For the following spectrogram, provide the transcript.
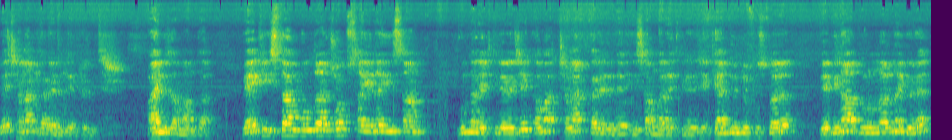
ve Çanakkale'nin depremidir. Aynı zamanda. Belki İstanbul'da çok sayıda insan bundan etkilenecek ama Çanakkale'de de insanlar etkilenecek. Kendi nüfusları ve bina durumlarına göre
